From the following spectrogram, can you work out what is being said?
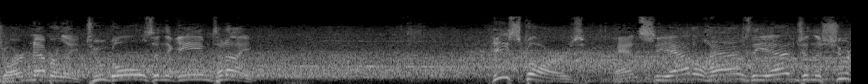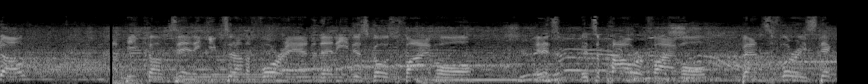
Jordan Eberle, two goals in the game tonight. He scores, and Seattle has the edge in the shootout. He comes in, he keeps it on the forehand, and then he just goes five hole. And it's it's a power five Ben's flurry stick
